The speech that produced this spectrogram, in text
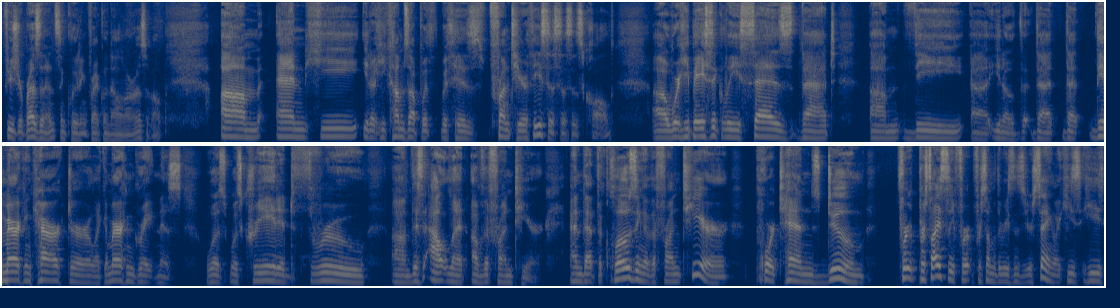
future presidents, including Franklin Delano Roosevelt. Um, and he, you know, he comes up with with his frontier thesis, as it's called, uh, where he basically says that um, the uh, you know th- that that the American character, like American greatness, was was created through um, this outlet of the frontier, and that the closing of the frontier portends doom for precisely for, for some of the reasons you're saying like he's he's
